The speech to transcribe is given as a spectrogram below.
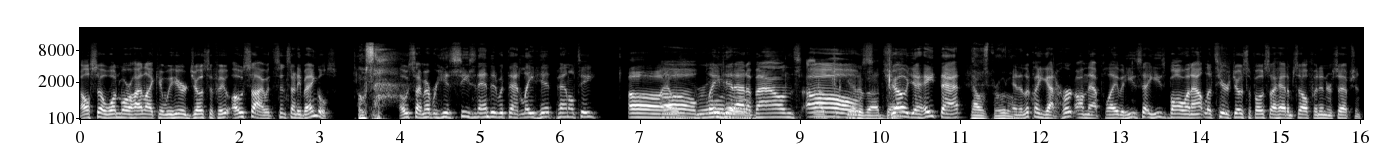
Also, one more highlight. Can we hear Joseph Ossai with the Cincinnati Bengals? Ossai. Ossai, remember his season ended with that late hit penalty? Oh, that Oh, was late hit out of bounds. Oh, about that. Joe, you hate that. That was brutal. And it looked like he got hurt on that play, but he's he's balling out. Let's hear Joseph Ossai had himself an interception.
